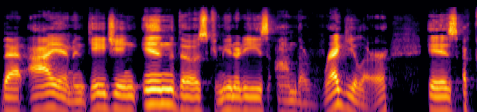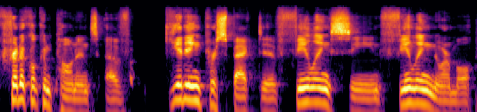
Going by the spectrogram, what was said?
that i am engaging in those communities on the regular is a critical component of getting perspective feeling seen feeling normal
